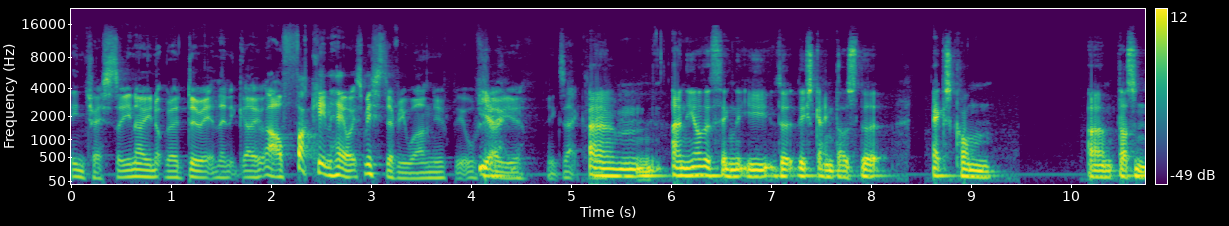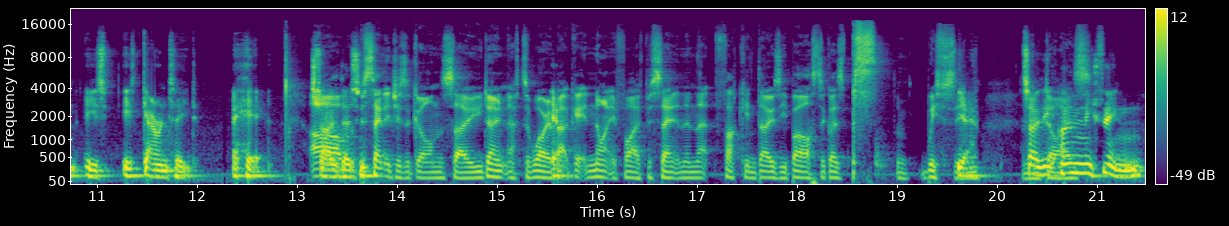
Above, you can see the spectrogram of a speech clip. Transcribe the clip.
Interest. So you know you're not going to do it, and then it go, oh fucking hell, it's missed everyone. It will show Yeah. you exactly. Um, and the other thing that you that this game does that XCOM um, doesn't is is guaranteed a hit. So oh, the percentages are gone, so you don't have to worry Yeah. about getting 95%, and then that fucking dozy bastard goes psst, and whiffs yeah. So the dies. only thing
